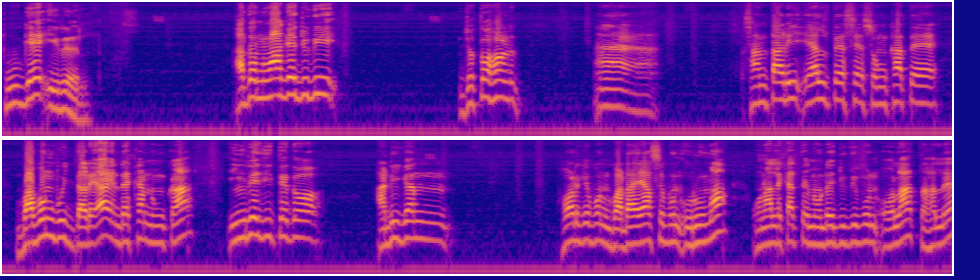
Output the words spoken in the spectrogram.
পুগে ইরল। ᱟᱫᱚ ᱱᱚᱣᱟ ᱜᱮ ᱡᱩᱫᱤ ᱡᱚᱛᱚ ᱦᱚᱲ ᱥᱟᱱᱛᱟᱲᱤ ᱮᱞᱛᱮ ᱥᱮ ᱥᱚᱝᱠᱷᱟᱛᱮ ᱵᱟᱵᱚᱱ ᱵᱩᱡᱽ ᱫᱟᱲᱮᱭᱟᱜᱼᱟ ᱮᱸᱰᱮᱠᱷᱟᱱ ᱱᱚᱝᱠᱟ ᱤᱝᱨᱮᱡᱤ ᱛᱮᱫᱚ ᱟᱹᱰᱤᱜᱟᱱ ᱦᱚᱲ ᱜᱮᱵᱚᱱ ᱵᱟᱰᱟᱭᱟ ᱥᱮᱵᱚᱱ ᱩᱨᱩᱢᱟ ᱚᱱᱟ ᱞᱮᱠᱟᱛᱮ ᱱᱚᱰᱮ ᱡᱩᱫᱤ ᱵᱚᱱ ᱚᱞᱟ ᱛᱟᱦᱚᱞᱮ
